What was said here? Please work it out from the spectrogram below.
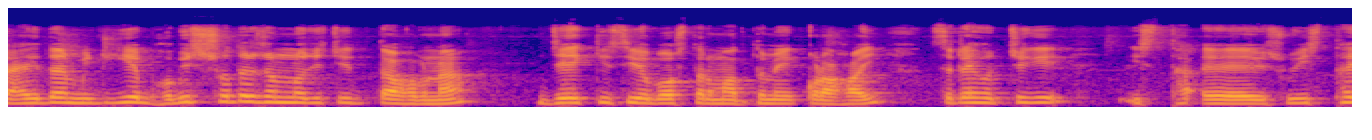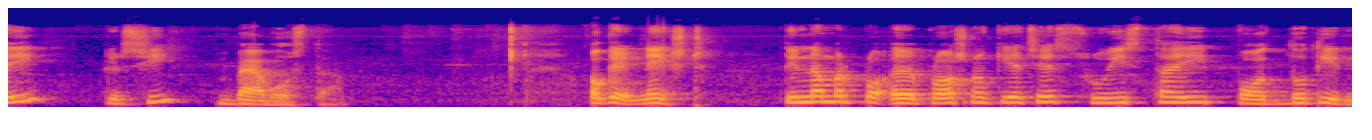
চাহিদা মিটিয়ে ভবিষ্যতের জন্য যে চিন্তা ভাবনা যে কৃষি ব্যবস্থার মাধ্যমে করা হয়, সেটাই হচ্ছে কি সুস্থায়ী কৃষি ব্যবস্থা। ওকে নেক্সট তিন নম্বর প্রশ্ন কী আছে? সুস্থায়ী পদ্ধতির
